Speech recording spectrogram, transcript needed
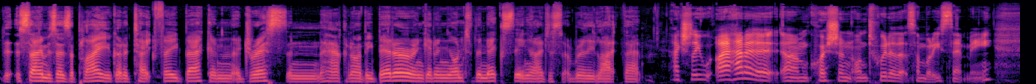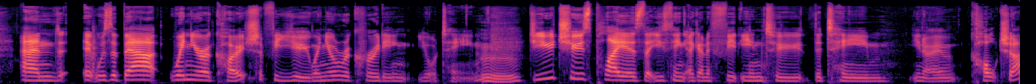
the same as as a player, you've got to take feedback and address and how can I be better and getting on to the next thing. I just I really like that. Actually, I had a um, question on Twitter that somebody sent me, and it was about when you're a coach for you, when you're recruiting your team, Mm. do you choose players that you think are going to fit into the team, you know, culture?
